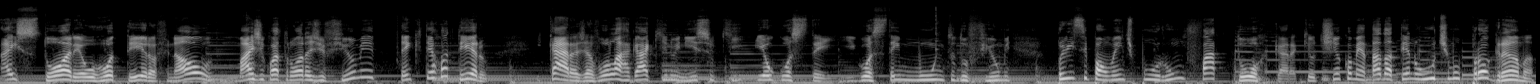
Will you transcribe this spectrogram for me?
a história, o roteiro. Afinal, mais de 4 horas de filme tem que ter roteiro. E cara, já vou largar aqui no início que eu gostei. E gostei muito do filme, principalmente por um fator, cara, que eu tinha comentado até no último programa,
